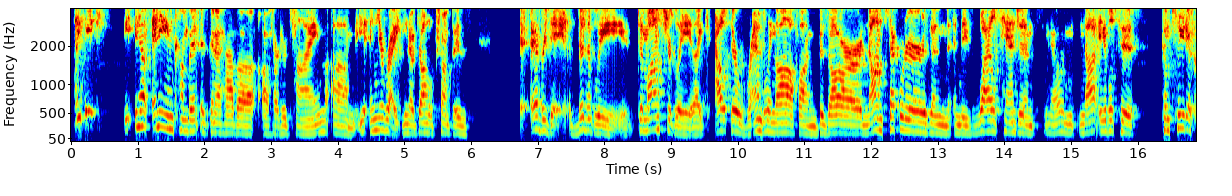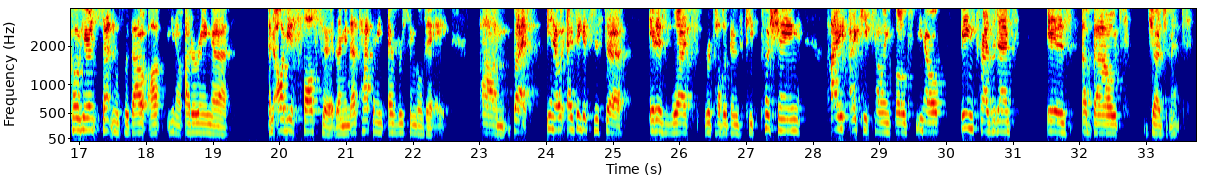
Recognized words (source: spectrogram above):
I think you know any incumbent is going to have a, a harder time, um, and you're right. You know Donald Trump is every day, visibly, demonstrably, like out there rambling off on bizarre non sequiturs and, and these wild tangents, you know, not able to complete a coherent sentence without, uh, you know, uttering a, an obvious falsehood. I mean, that's happening every single day. Um, but, you know, I think it's just a, it is what Republicans keep pushing. I, I keep telling folks, you know, being president is about judgment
